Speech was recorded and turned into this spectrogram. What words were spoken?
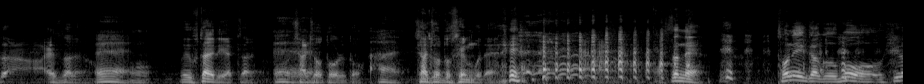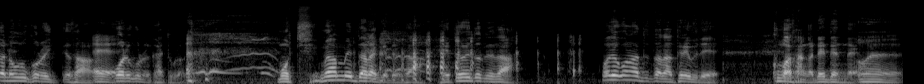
だーやってたのよ、ええ。うん、2人でやってたのよ、ええ、社長通ると、はい、社長と専務だよねそねとにかくもう日が昇る頃行ってさ、ええ、終わる頃に帰ってくるわけ。もう血まめだらけでさ ヘトヘトでさ。ほんでこうなってたらテレビで熊さんが出てんだよ、え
